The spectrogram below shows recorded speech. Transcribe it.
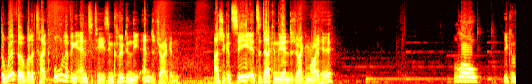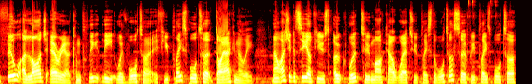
The Wither will attack all living entities, including the Ender Dragon. As you can see, it's attacking the Ender Dragon right here. LOL. You can fill a large area completely with water if you place water diagonally. Now as you can see I've used oak wood to mark out where to place the water. So if we place water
